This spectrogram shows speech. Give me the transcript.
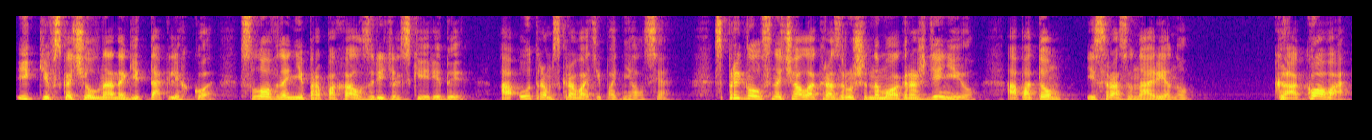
Икки вскочил на ноги так легко, словно не пропахал зрительские ряды, а утром с кровати поднялся. Спрыгнул сначала к разрушенному ограждению, а потом и сразу на арену. Какого?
